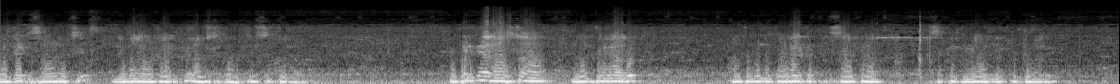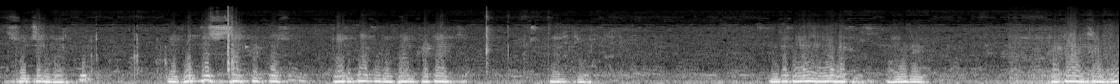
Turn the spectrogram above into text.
బడ్జెట్ సంబంధించి నిధులు ఇవ్వడానికి రాష్ట్ర ప్రభుత్వం సిద్ధంగా ఉంది. ఇప్పటికే రాష్ట్ర మంత్రి గారు అంతకుముందు పర్యాటక శాఖ సెక్రటరీగా ఉన్నటువంటి వారి సూచన మేరకు ఈ బుద్ధిస్ట్ సర్కిట్ కోసం పది కోట్ల రూపాయలు కేటాయించారు. దానికి ఇంకా పనులు మొదలుపెట్టలేదు ఆల్రెడీ కేటాయించాము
